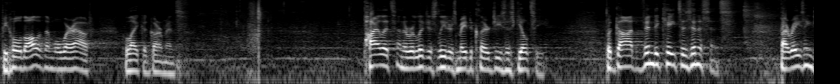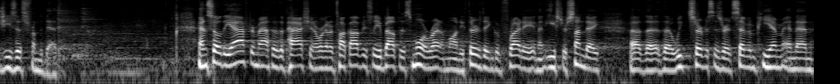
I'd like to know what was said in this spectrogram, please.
Behold, all of them will wear out like a garment. Pilate and the religious leaders may declare Jesus guilty, but God vindicates his innocence by raising Jesus from the dead. And so, the aftermath of the Passion, and we're going to talk obviously about this more right on Monday, Thursday and Good Friday and then Easter Sunday. Uh, the, the week services are at 7 p.m., and then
